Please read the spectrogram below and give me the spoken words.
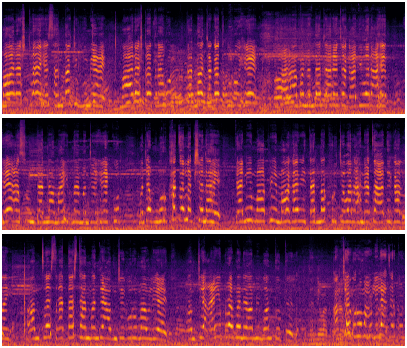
महाराष्ट्र हे संतांची भूमी आहे. महाराष्ट्रात राहून त्यांना जगद्गुरू हे रामानंदाचार्याच्या गादीवर आहेत. हे असून त्यांना माहीत नाही. म्हणजे हे खूप म्हणजे मूर्खाचं लक्षण आहे. त्यांनी माफी मागावी त्यांना खुर्चीवर राहण्याचा अधिकार नाही. आमचं श्रद्धास्थान म्हणजे आमची गुरुमाऊली आहेत. आमची आईप्रमाणे आम्ही म्हणतो ते धन्यवाद. आमच्या गुरुमाऊलीला जर कोणी.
